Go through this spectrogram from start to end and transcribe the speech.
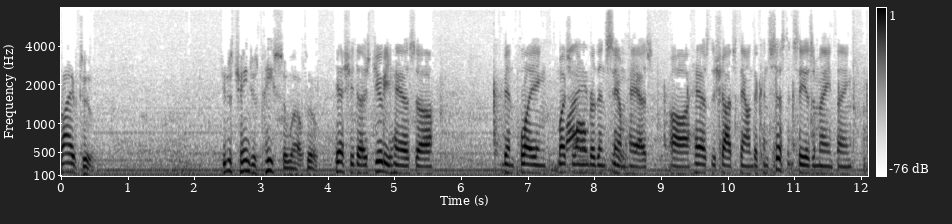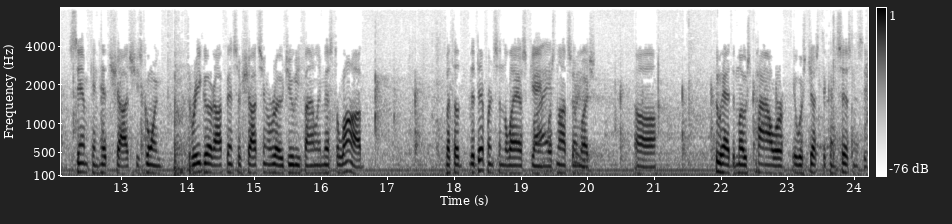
5-2. She just changes pace so well, too. Yes, she does. Judy has uh, been playing much Five, longer than Sym two. has. Uh, has the shots down. The consistency is the main thing. Sym can hit shots. She's going three good offensive shots in a row. Judy finally missed a lob. But the, the difference in the last game Five, was not so three. much uh, who had the most power. It was just the consistency.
